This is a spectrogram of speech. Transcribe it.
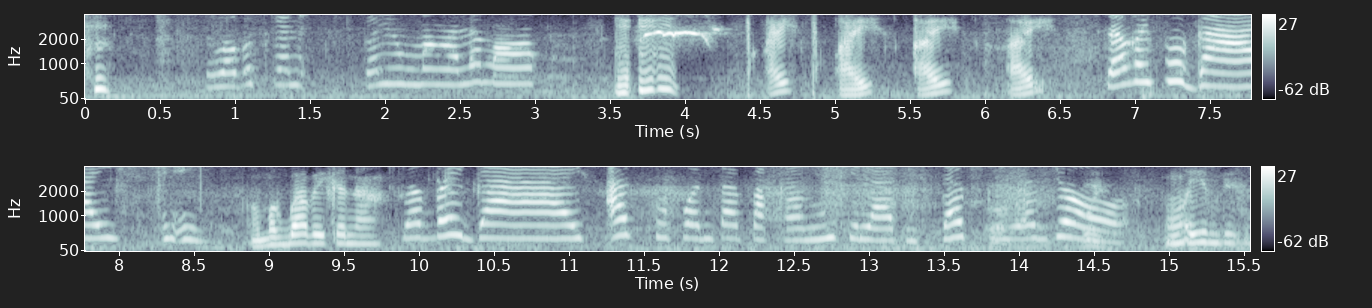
Lumabas ka na, kayong mga lamok. Mm-mm. Ay, ay, ay, ay. Sakay po guys. Oh, magbabay ka na. Bye-bye guys. At pupunta pa kami sila Step Kuya Joe. Oh, ayun, baby.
